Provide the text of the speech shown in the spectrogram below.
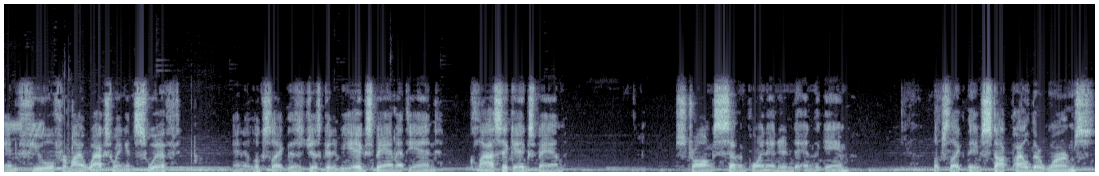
and fuel for my Waxwing and Swift. And it looks like this is just going to be egg spam at the end. Classic egg spam. Strong seven point engine to end the game. Looks like they've stockpiled their worms.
